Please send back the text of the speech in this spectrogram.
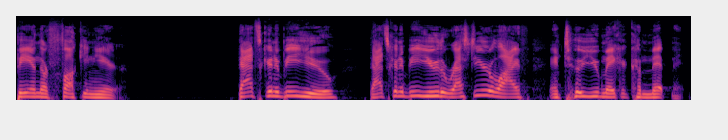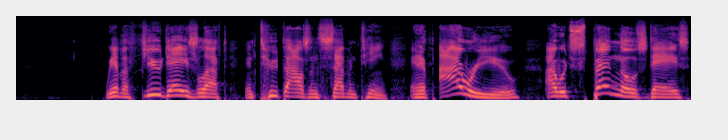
being their fucking year. That's to be you. That's to be you the rest of your life until you make a commitment. We have a few days left in 2017. And if I were you, I would spend those days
